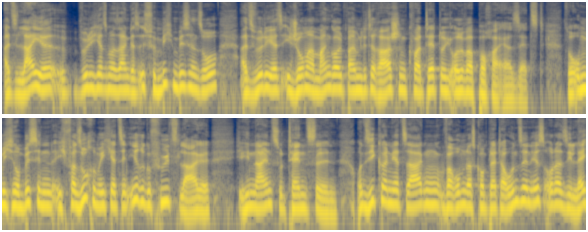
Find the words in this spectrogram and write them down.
Als Laie äh, würde ich jetzt mal sagen, das ist für mich ein bisschen so, als würde jetzt Ijoma Mangold beim literarischen Quartett durch Oliver Pocher ersetzt. So, um mich so ein bisschen, ich versuche mich jetzt in Ihre Gefühlslage hinein zu tänzeln. Und Sie können jetzt sagen, warum das kompletter Unsinn ist, oder Sie lächeln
